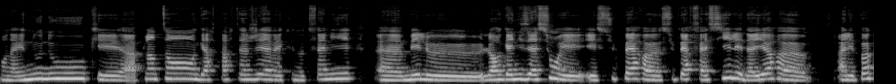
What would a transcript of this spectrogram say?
On a une nounou qui est à plein temps garde partagée avec une autre famille mais le l'organisation est, est, super super facile. Et d'ailleurs à l'époque,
